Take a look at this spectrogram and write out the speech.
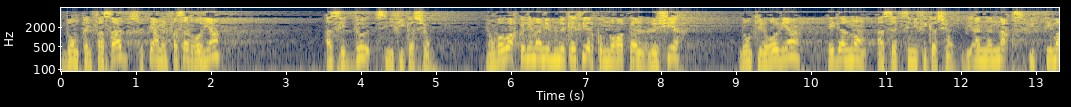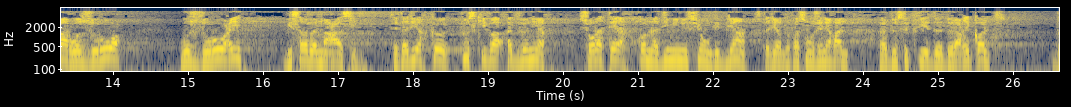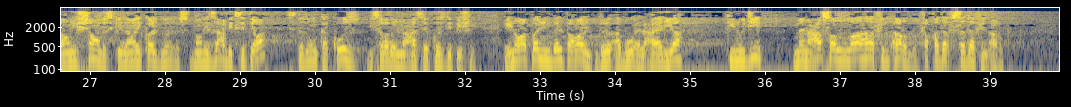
Donc, El-Fassad, ce terme El-Fassad revient à ces deux significations. Et on va voir que l'imam Ibn Kathir, comme nous rappelle le shir, donc il revient également à cette signification. C'est-à-dire que tout ce qui va advenir sur la terre, comme la diminution des biens, c'est-à-dire de façon générale euh, de ce qui est de, la récolte dans les champs, de ce qui est dans la récolte, dans les arbres, etc., c'est donc à cause à cause des péchés. Et il nous rappelle une belle parole de Abu al-Aliya qui nous dit « Man fil ard, faqad afsada fil ard »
